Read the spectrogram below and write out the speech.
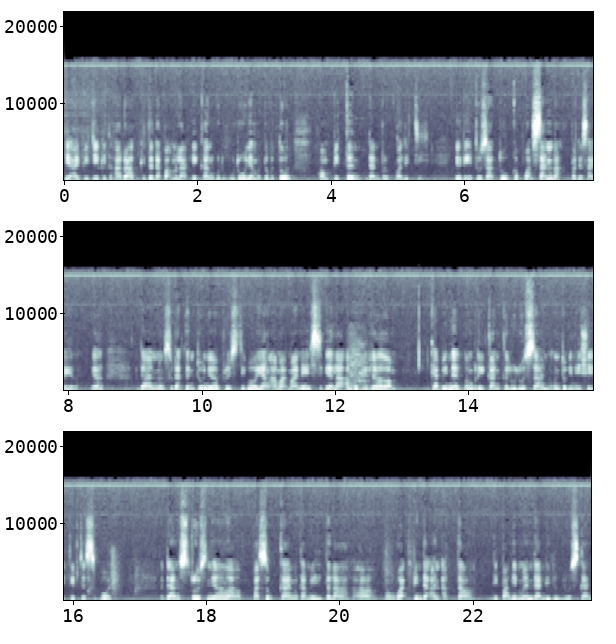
di IPG kita harap kita dapat melahirkan guru-guru yang betul-betul kompeten dan berkualiti. Jadi itu satu kepuasanlah kepada saya ya. Dan sudah tentunya peristiwa yang amat manis ialah apabila kabinet memberikan kelulusan untuk inisiatif tersebut dan seterusnya pasukan kami telah uh, membuat pindaan akta di parlimen dan diluluskan.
